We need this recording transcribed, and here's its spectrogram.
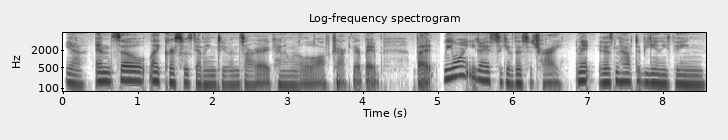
Yeah. And so, like Chris was getting to, and sorry, I kind of went a little off track there, babe, but we want you guys to give this a try. And it, it doesn't have to be anything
